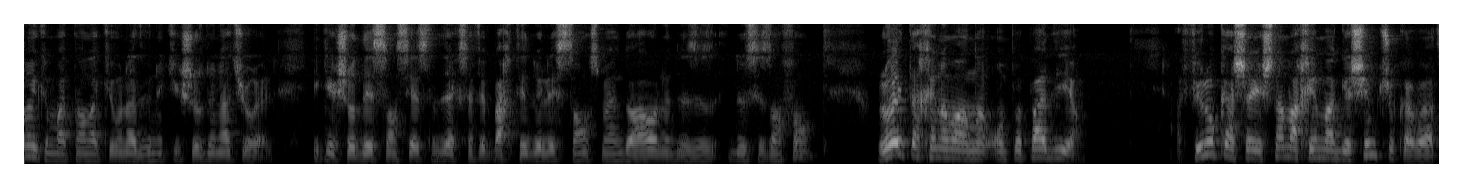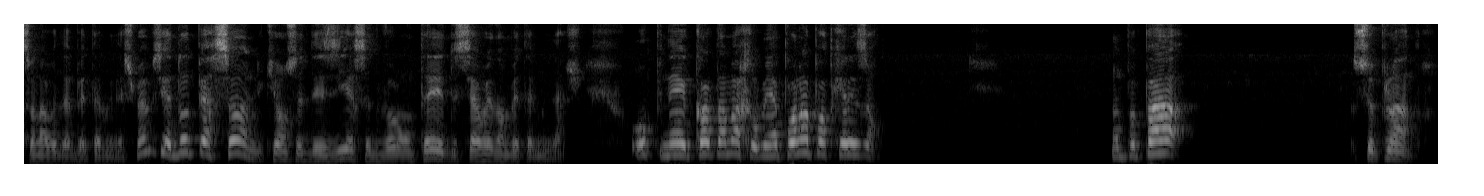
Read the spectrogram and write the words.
donné que maintenant la Keuna est devenue quelque chose de naturel et quelque chose d'essentiel, c'est-à-dire que ça fait partie de l'essence même d'Aaron et de, de ses enfants, on ne peut pas dire même s'il y a d'autres personnes qui ont ce désir, cette volonté de servir dans Beth Amidash. Ou bien pour n'importe quelle raison. On ne peut pas se plaindre.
